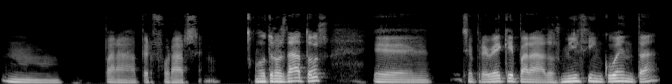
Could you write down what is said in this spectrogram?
mmm, para perforarse. ¿no? Otros datos, eh, se prevé que para 2050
